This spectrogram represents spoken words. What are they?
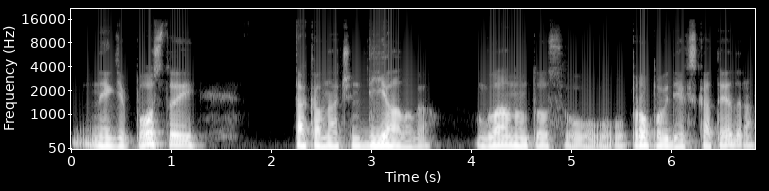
negdje postoji, takav način dijaloga. Uglavnom to su propovidi ex katedra.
